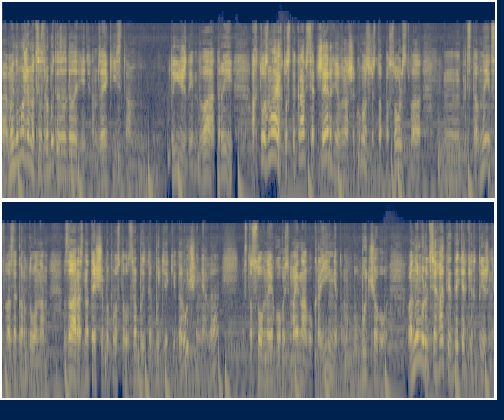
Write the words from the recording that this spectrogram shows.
е, ми не можемо це зробити заздалегідь, там, за якийсь там тиждень, два, три. А хто знає, хто стикався, черги в наше консульство, посольство, представництва за кордоном зараз на те, щоб просто от зробити будь-які доручення да, стосовно якогось майна в Україні там, будь-чого, вони можуть сягати декількох тижнів.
